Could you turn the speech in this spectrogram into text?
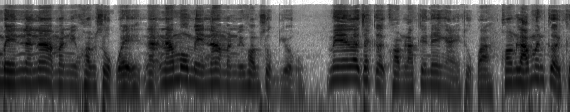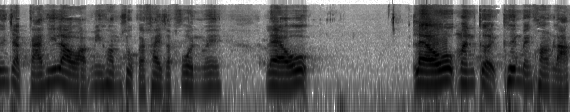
เมนต์นั้นน่ะมันมีความสุขเว้ยณณโมเมนต์น่ะมันมีความสุขอยู่ไม่งั้นเราจะเกิดความรักขึ้นได้ไง ถูกปะความรักมันเกิดขึ้นจากการที่เราอะมีความสุขกับใครสักคนเว้ยแล้วแล้วมันเกิดขึ้นเป็นความรัก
